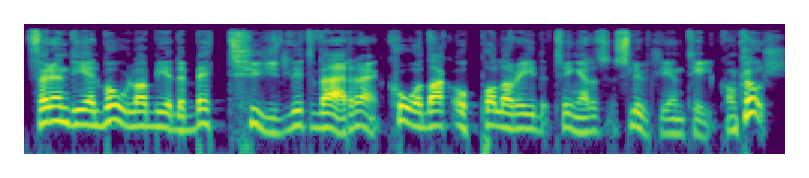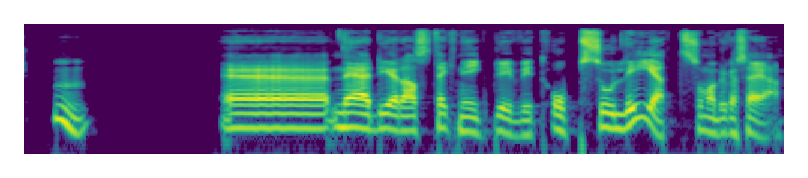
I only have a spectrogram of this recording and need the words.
För en del bolag blev det betydligt värre. Kodak och Polaroid tvingades slutligen till konkurs. Mm. Eh, när deras teknik blivit obsolet, som man brukar säga.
